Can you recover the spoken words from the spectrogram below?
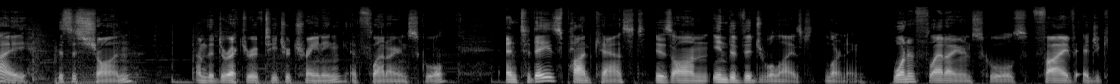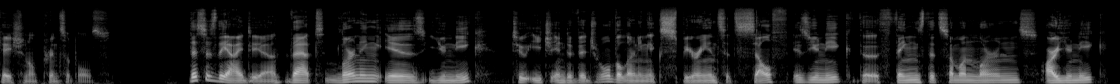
Hi, this is Sean. I'm the Director of Teacher Training at Flatiron School, and today's podcast is on individualized learning, one of Flatiron School's five educational principles. This is the idea that learning is unique to each individual. The learning experience itself is unique. The things that someone learns are unique.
